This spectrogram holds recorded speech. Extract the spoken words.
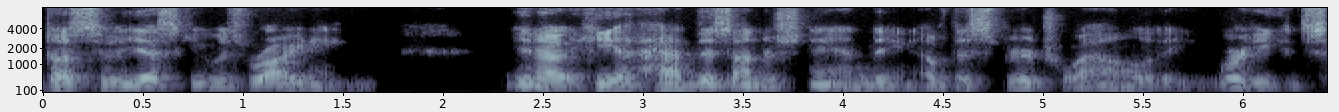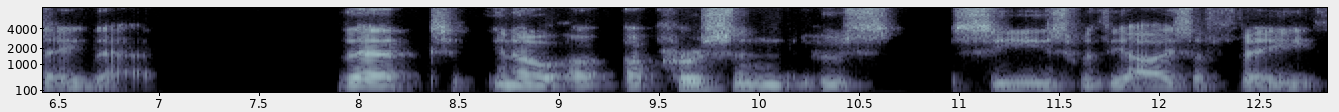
Dostoevsky was writing, you know, he had this understanding of this spirituality where he could say that, that, you know, a, a person who sees with the eyes of faith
